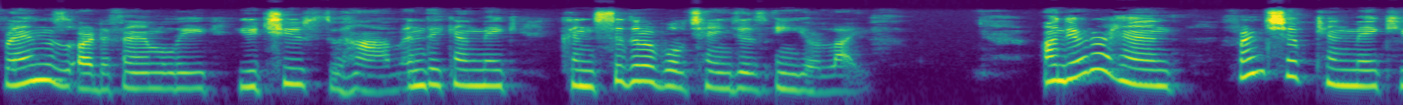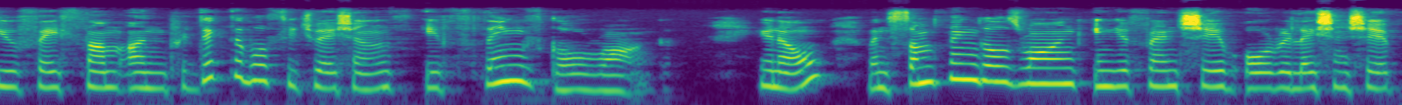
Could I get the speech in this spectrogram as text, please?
Friends are the family you choose to have, and they can make considerable changes in your life. On the other hand, friendship can make you face some unpredictable situations if things go wrong. You know, when something goes wrong in your friendship or relationship,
